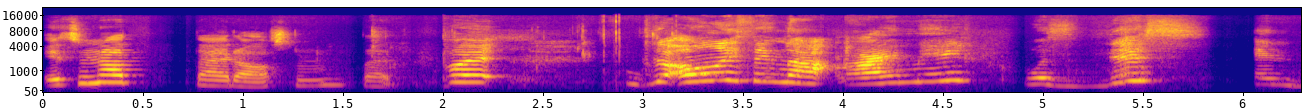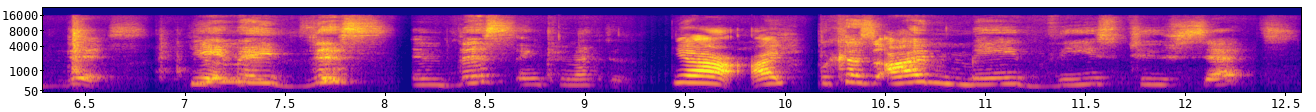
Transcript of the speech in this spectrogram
It's not that awesome, but But the only thing that I made was this and this. Yeah. He made this and this and connected. yeah, I. Because I made these two sets,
